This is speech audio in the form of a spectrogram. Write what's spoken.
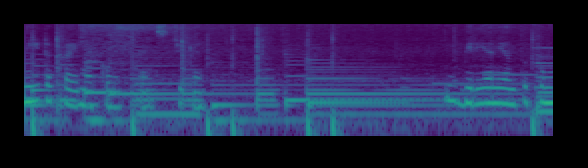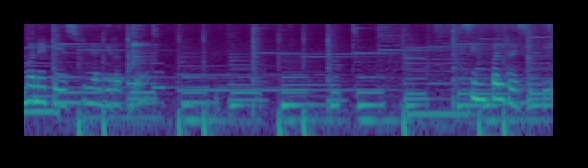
ನೀಟಾಗಿ ಫ್ರೈ ಮಾಡ್ಕೊಳ್ಳಿ ಫ್ರೆಂಡ್ಸ್ ಚಿಕನ್. ಈ ಬಿರಿಯಾನಿ ಅಂತೂ ತುಂಬಾ ಟೇಸ್ಟಿಯಾಗಿರುತ್ತೆ ಸಿಂಪಲ್ ರೆಸಿಪಿ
